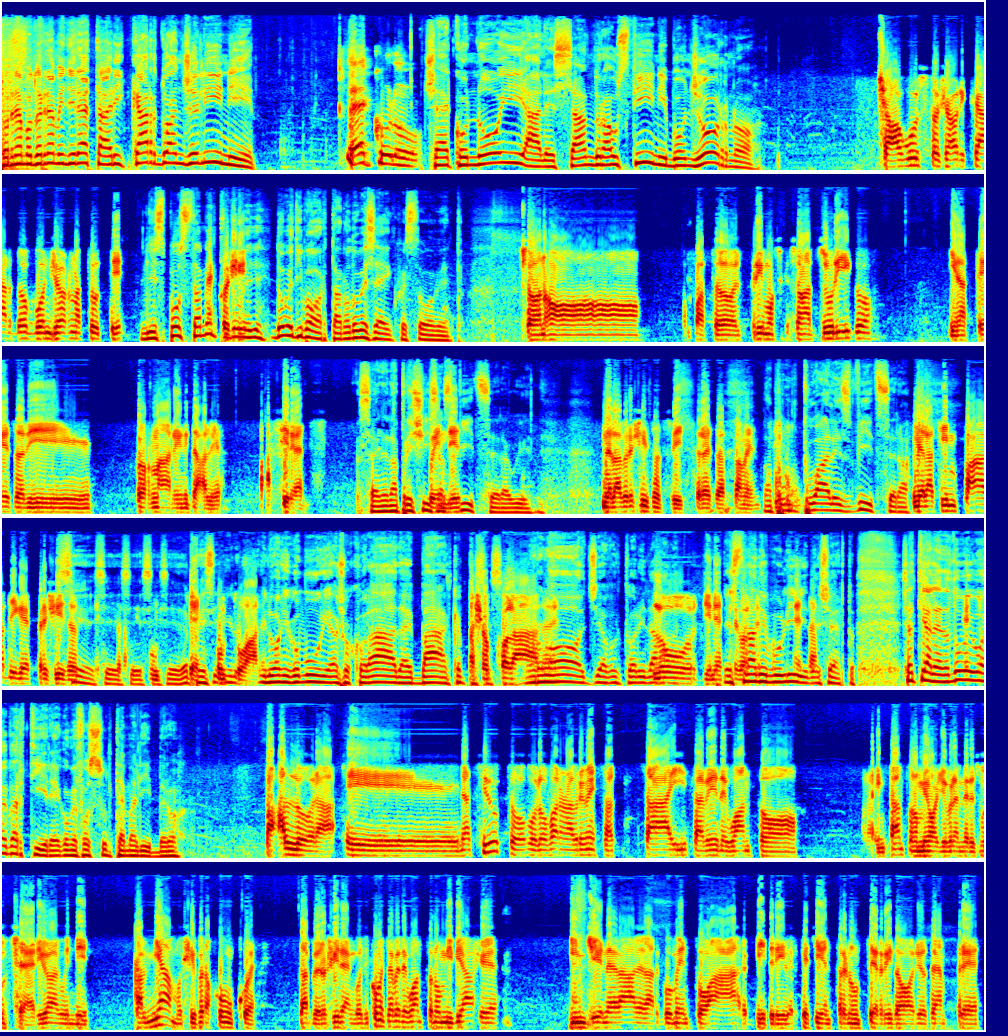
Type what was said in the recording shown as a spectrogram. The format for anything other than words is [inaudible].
Torniamo, torniamo in diretta a Riccardo Angelini. Eccolo. C'è con noi Alessandro Austini, buongiorno. Ciao Augusto, ciao Riccardo, buongiorno a tutti. Gli spostamenti dove, dove, ti portano? Dove sei in questo momento? Sono ho fatto il primo sono a Zurigo in attesa di tornare in Italia, a Firenze. Sei nella precisa quindi, Svizzera quindi. Nella precisa Svizzera, esattamente. La puntuale Svizzera. Nella simpatica e precisa sì, Svizzera. Sì, sì, sì. sì. sì I, luoghi comuni, la cioccolata, e banche, la cioccolata, orologi, la puntualità, l'ordine, le strade pulite, esatto. certo. Senti Ale, da dove vuoi partire come fosse un tema libero? Ma allora, eh, innanzitutto volevo fare una premessa, sai, sapete quanto... Allora, intanto non mi voglio prendere sul serio, eh, quindi calmiamoci, però comunque davvero ci tengo, siccome sapete quanto non mi piace in generale l'argomento arbitri, perché si entra in un territorio sempre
